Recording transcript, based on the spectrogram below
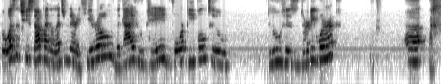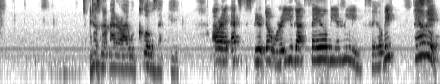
But wasn't she stopped by the legendary hero? The guy who paid four people to do his dirty work? Uh, it does not matter. I will close that gate. Alright, that's the spirit. Don't worry. You got Phoebe and me. Phoebe? Phoebe!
